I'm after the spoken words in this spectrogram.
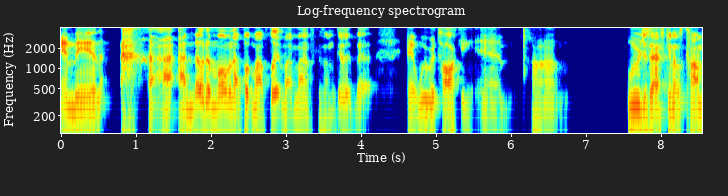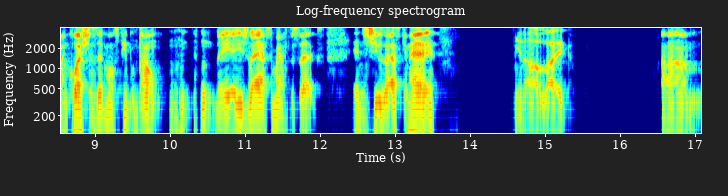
And then I, I, know the moment I put my foot in my mouth because I'm good at that. And we were talking, and um, we were just asking those common questions that most people don't. they usually ask them after sex. And she was asking, "Hey, you know, like, um,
